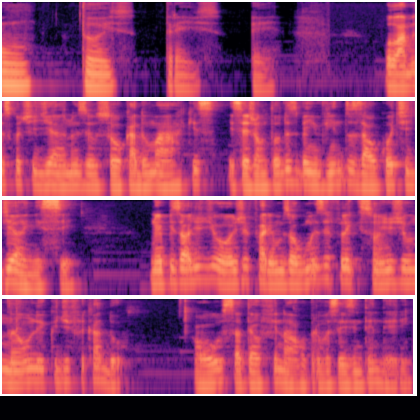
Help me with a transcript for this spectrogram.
Um, dois, três, e. Olá, meus cotidianos, eu sou o Cadu Marques e sejam todos bem-vindos ao Cotidiane-se. No episódio de hoje faremos algumas reflexões de um não liquidificador. Ouça até o final para vocês entenderem.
